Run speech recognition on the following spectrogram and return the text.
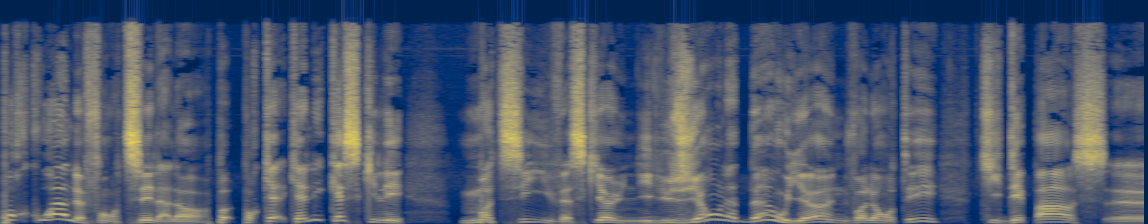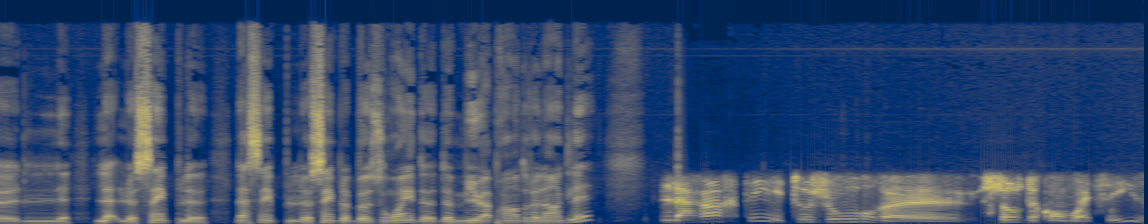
pourquoi le font-ils alors? Pour, pour quel- quel est- qu'est-ce qui les motive? Est-ce qu'il y a une illusion là-dedans ou il y a une volonté qui dépasse euh, le, simple, le simple besoin de, mieux apprendre l'anglais? La rareté est toujours euh, source de convoitise.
